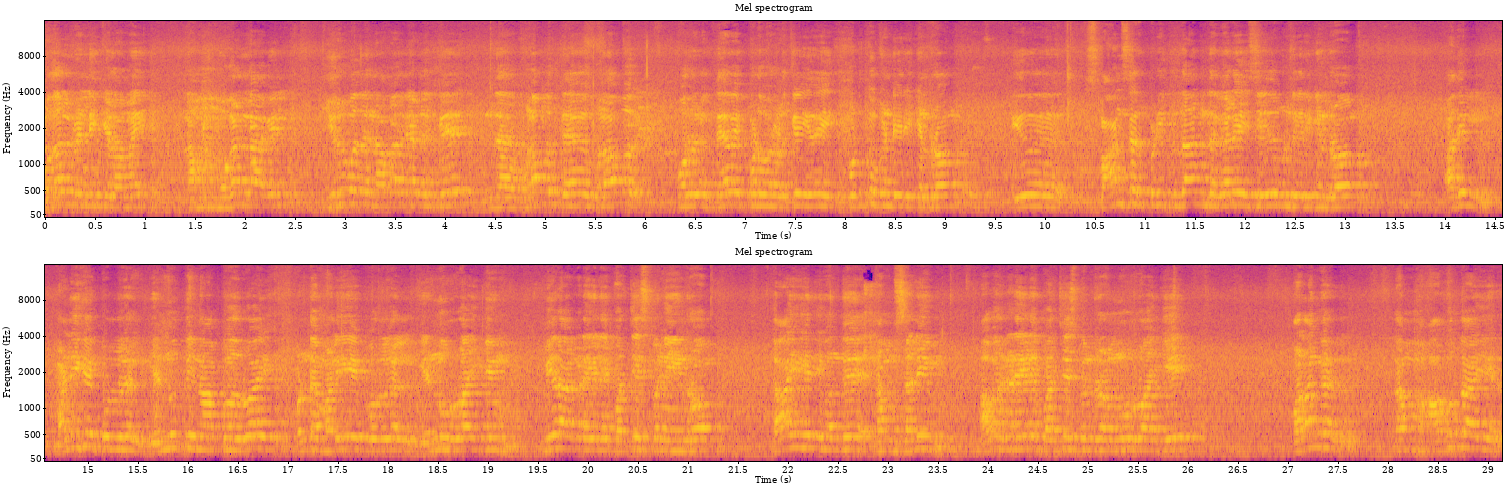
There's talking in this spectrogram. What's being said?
முதல் வெள்ளிக்கிழமை நம் முகல்லாவில் இருபது நபர்களுக்கு இந்த உணவு தேவை உணவு பொருள் தேவைப்படுபவர்களுக்கு இதை கொடுத்து கொண்டிருக்கின்றோம். இது ஸ்பான்சர் பிடித்து தான் இந்த வேலையை செய்து கொண்டிருக்கின்றோம். அதில் மளிகை பொருள்கள் எண்ணூற்றி நாற்பது ரூபாய் கொண்ட மளிகை பொருள்கள் எண்ணூறு ரூபாய்க்கும் மீரா கடைகளை பர்ச்சேஸ் பண்ணுகின்றோம். காய்கறி வந்து நம் சலீம் அவர் கடையில் பர்ச்சேஸ் பண்ணுறோம் நூறுரூவாய்க்கு பழங்கள் நம் அபுதாயர்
